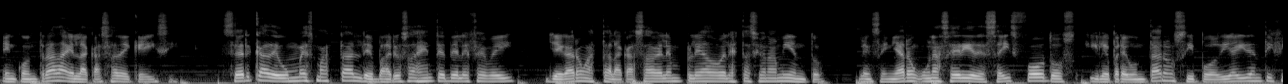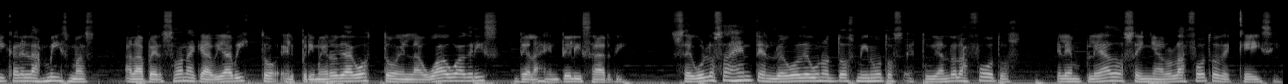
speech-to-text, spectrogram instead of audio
encontrada en la casa de Casey. Cerca de un mes más tarde, varios agentes del FBI llegaron hasta la casa del empleado del estacionamiento le enseñaron una serie de seis fotos y le preguntaron si podía identificar en las mismas a la persona que había visto el primero de agosto en la guagua gris de la agente Lizardi. Según los agentes, luego de unos dos minutos estudiando las fotos, el empleado señaló la foto de Casey.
